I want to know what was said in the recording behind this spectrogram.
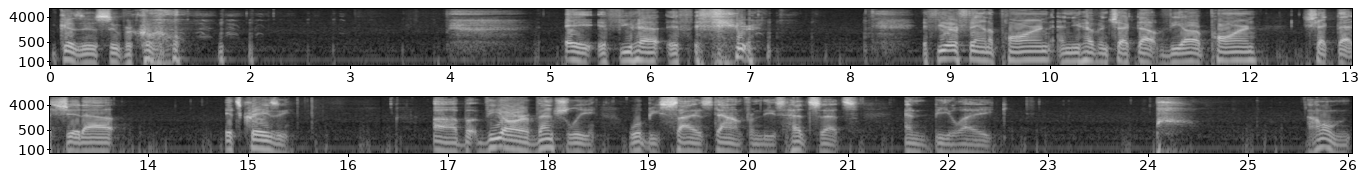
because it was super cool. hey, if you have if if you're if you're a fan of porn and you haven't checked out VR porn, check that shit out. It's crazy. Uh, but VR eventually will be sized down from these headsets and be like I don't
